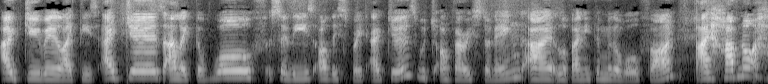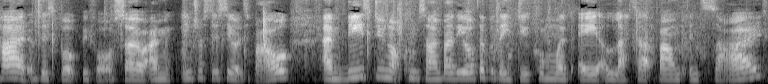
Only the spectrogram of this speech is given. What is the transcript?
I do really like these edges. I like the wolf. So these are the sprayed edges, which are very stunning. I love anything with a wolf on. I have not heard of this book before, so I'm interested to see what it's about. Um, these do not come signed by the author, but they do come with a letter bound inside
